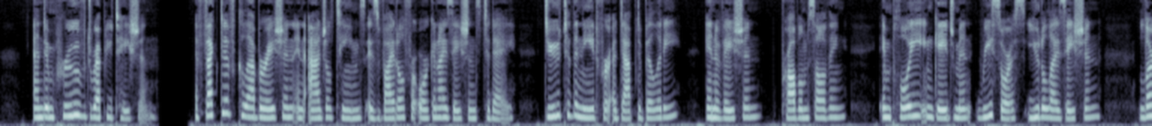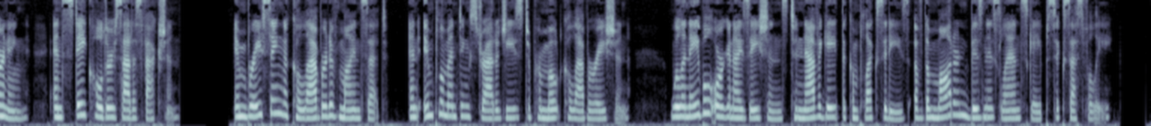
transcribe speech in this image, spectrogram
and improved reputation. Effective collaboration in agile teams is vital for organizations today due to the need for adaptability, innovation, problem solving, employee engagement, resource utilization, learning, and stakeholder satisfaction. Embracing a collaborative mindset and implementing strategies to promote collaboration will enable organizations to navigate the complexities of the modern business landscape successfully.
